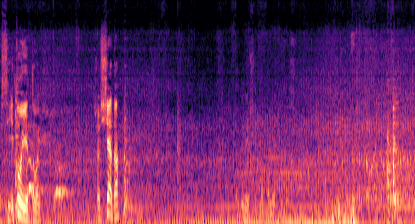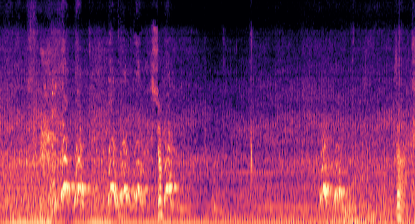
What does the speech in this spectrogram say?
Ось, і той, і той. Що ще, да? Подивись, щоб на польоті зайшло. Все. Так.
